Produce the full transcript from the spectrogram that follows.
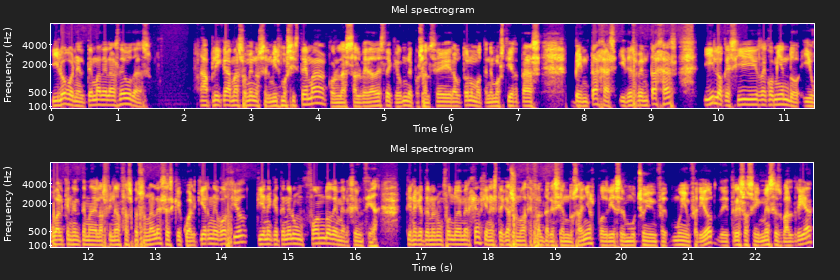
Y luego en el tema de las deudas, aplica más o menos el mismo sistema, con las salvedades de que, hombre, pues al ser autónomo tenemos ciertas ventajas y desventajas, y lo que sí recomiendo, igual que en el tema de las finanzas personales, es que cualquier negocio tiene que tener un fondo de emergencia. Tiene que tener un fondo de emergencia, en este caso no hace falta que sean dos años, podría ser mucho muy inferior, de tres a seis meses valdría,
